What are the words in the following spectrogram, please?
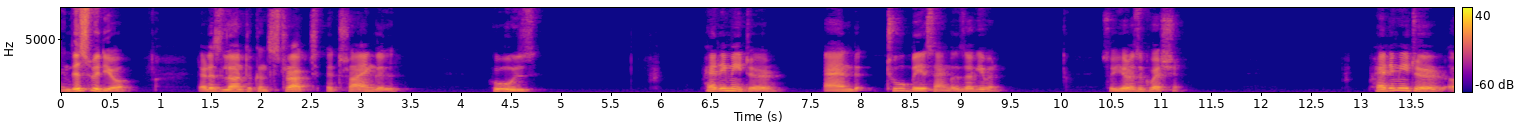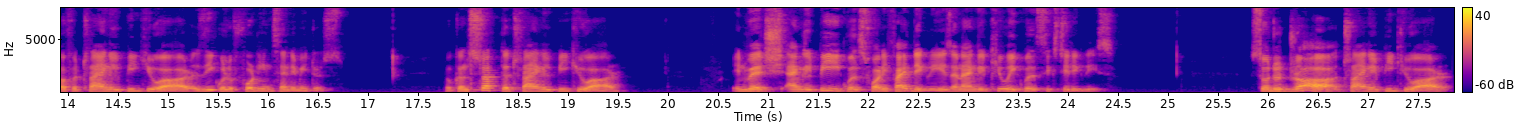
In this video, let us learn to construct a triangle whose perimeter and two base angles are given. So here is a question. Perimeter of a triangle PQR is equal to 14 centimeters. Now construct the triangle PQR in which angle P equals 45 degrees and angle Q equals 60 degrees. So to draw triangle PQR,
